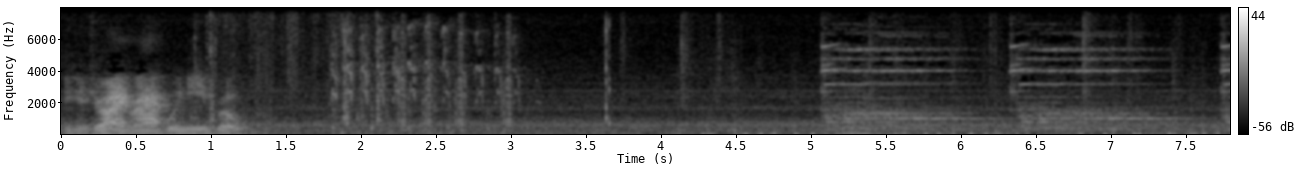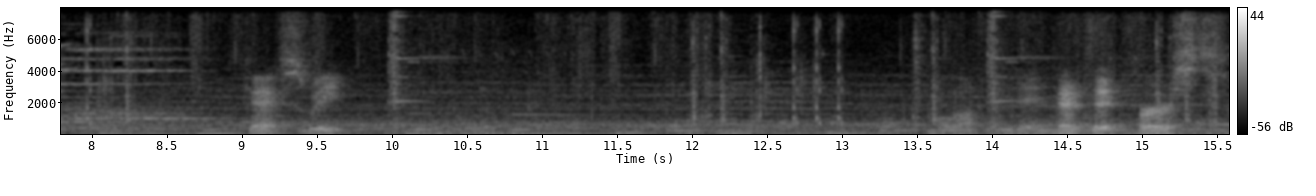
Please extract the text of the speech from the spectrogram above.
Make a drying rack, we need rope. Okay, sweet. Need to invent it first.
